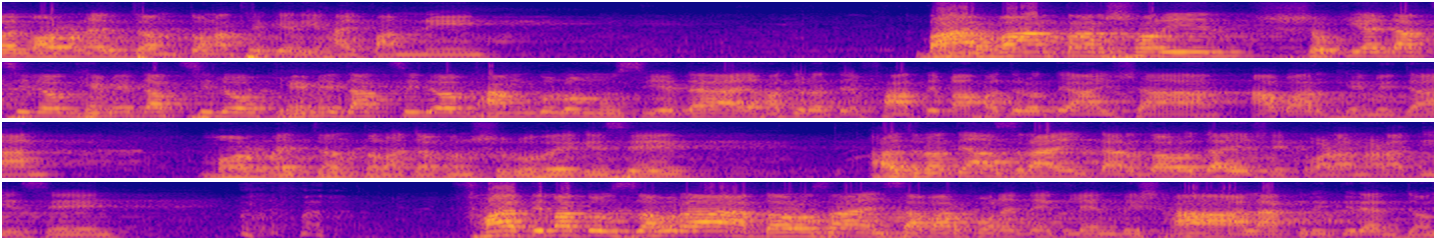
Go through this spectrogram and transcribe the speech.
ওই মরণের যন্ত্রণা থেকে রেহাই পাননি। বারবার তার শরীর শুকিয়ে যাচ্ছিল, ঘেমে যাচ্ছিল ঘেমে যাচ্ছিল, ঘামগুলো মুছিয়ে দেয়। হজরতে ফাতেমা হজরতে আয়সা আবার ঘেমে যান। মরণের যন্ত্রণা যখন শুরু হয়ে গেছে হজরতে আজরাইল তার দরজায় এসে কড়া নাড়া দিয়েছে। ফাতেমা তো জাহরা দরজায় সাবার পরে দেখলেন বিশাল আকৃতির একজন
